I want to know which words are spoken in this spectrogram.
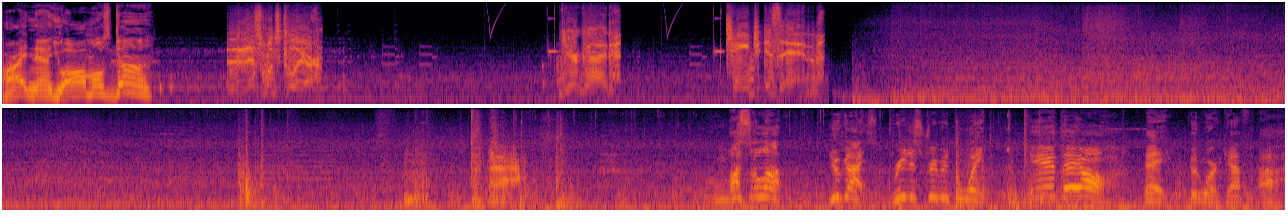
All right, now you almost done. This one's clear. You're good. Change is in. Hustle up! You guys, redistribute the weight. Here they are. Hey, good work, F. Ah.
